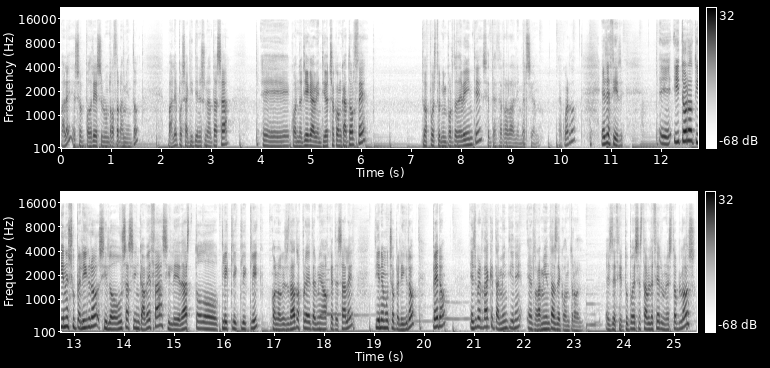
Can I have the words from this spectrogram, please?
¿Vale? Eso podría ser un razonamiento. Vale, pues aquí tienes una tasa. Eh, cuando llegue a 28,14, tú has puesto un importe de 20, se te cerrará la inversión. ¿De acuerdo? Es decir, eh, y Toro tiene su peligro si lo usas sin cabeza, si le das todo clic, clic, clic, clic, con los datos predeterminados que te sale, tiene mucho peligro, pero es verdad que también tiene herramientas de control. Es decir, tú puedes establecer un stop loss,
